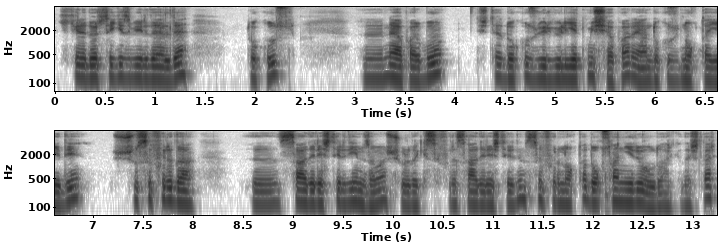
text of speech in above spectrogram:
2 kere 4 8 1 de elde 9. Ee, ne yapar bu? İşte 9,70 yapar. Yani 9.7. Şu sıfırı da e, sadeleştirdiğim zaman şuradaki sıfırı sadeleştirdim. 0.97 oldu arkadaşlar.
